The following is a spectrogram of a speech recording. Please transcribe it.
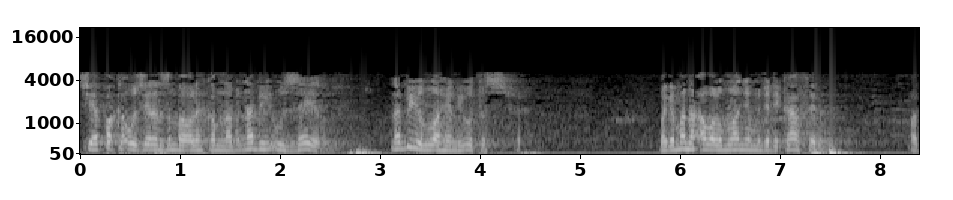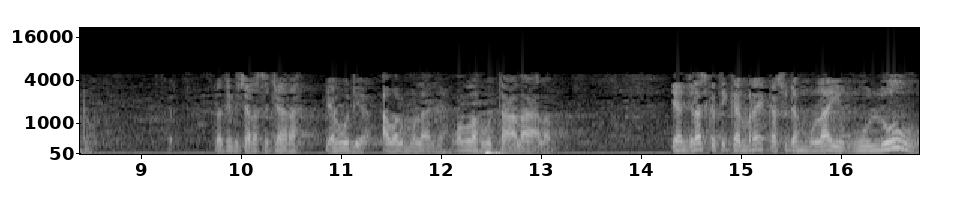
Siapakah Uzair yang disembah oleh kaum Nabi? Nabi Uzair. Nabiullah yang diutus. Bagaimana awal mulanya menjadi kafir? Waduh. Berarti bicara sejarah Yahudi awal mulanya. Wallahu ta'ala alam. Yang jelas ketika mereka sudah mulai gulu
